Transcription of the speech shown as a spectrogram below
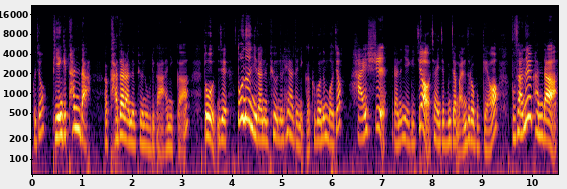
그죠? 비행기 탄다 가다라는 표현은 우리가 아니까 또 이제 또는이라는 표현을 해야 되니까 그거는 뭐죠? 하이시라는 얘기죠. 자 이제 문장 만들어 볼게요. 부산을 간다.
